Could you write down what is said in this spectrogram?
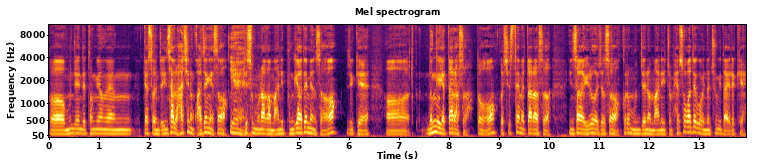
어 문재인 대통령께서 이제 인사를 하시는 과정에서 예. 기수 문화가 많이 붕괴화되면서 이렇게 어 능력에 따라서 또 그 시스템에 따라서 인사가 이루어져서 그런 문제는 많이 좀 해소가 되고 있는 중이다 이렇게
